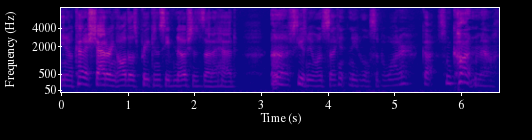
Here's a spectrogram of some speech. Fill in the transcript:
You know, kind of shattering all those preconceived notions that I had. Excuse me one second. Need a little sip of water. Got some cotton mouth.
